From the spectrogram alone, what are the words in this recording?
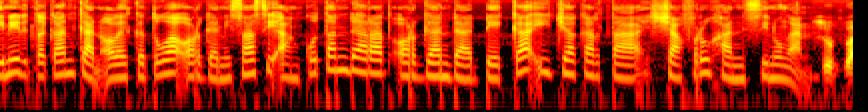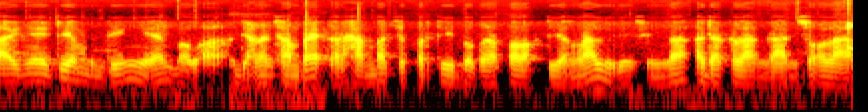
Ini ditekankan oleh Ketua Organisasi Angkutan Darat Organda DKI Jakarta, Syafruhan Sinungan. Suplainya itu yang penting ya, bahwa jangan sampai terhambat seperti beberapa waktu yang lalu ya, sehingga ada kelangkaan solar.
